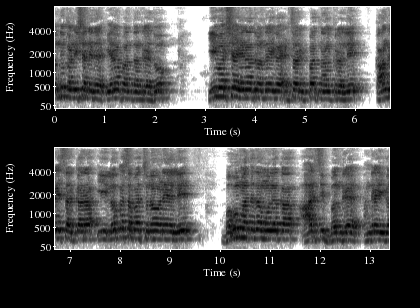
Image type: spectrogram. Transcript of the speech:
ಒಂದು ಕಂಡೀಷನ್ ಇದೆ, ಏನಪ್ಪಾ ಅಂತಂದ್ರೆ ಅದು, ಈ ವರ್ಷ ಏನಾದ್ರು ಅಂದ್ರೆ ಈಗ ಎರಡ್ ಸಾವಿರದ ಇಪ್ಪತ್ನಾಲ್ಕರಲ್ಲಿ ಕಾಂಗ್ರೆಸ್ ಸರ್ಕಾರ ಈ ಲೋಕಸಭಾ ಚುನಾವಣೆಯಲ್ಲಿ ಬಹುಮತದ ಮೂಲಕ ಆರಿಸಿ ಬಂದ್ರೆ, ಅಂದ್ರೆ ಈಗ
